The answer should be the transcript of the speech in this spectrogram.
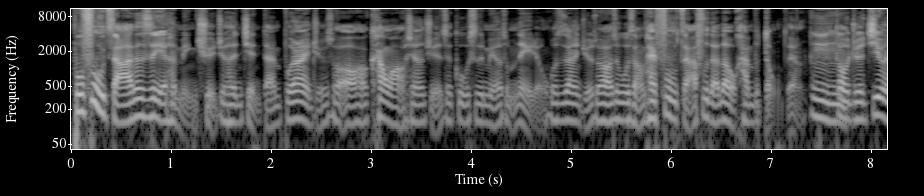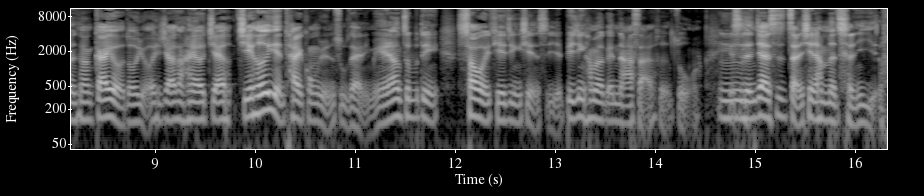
不复杂，但是也很明确，就很简单，不让你觉得说哦，看完好像觉得这故事没有什么内容，或者让你觉得说这故事太复杂，复杂到我看不懂这样。嗯，但我觉得基本上该有都有，而且加上还要结结合一点太空元素在里面，也让这部电影稍微贴近现实一点。毕竟他们跟 NASA 合作嘛，也是人家也是展现他们的诚意了。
